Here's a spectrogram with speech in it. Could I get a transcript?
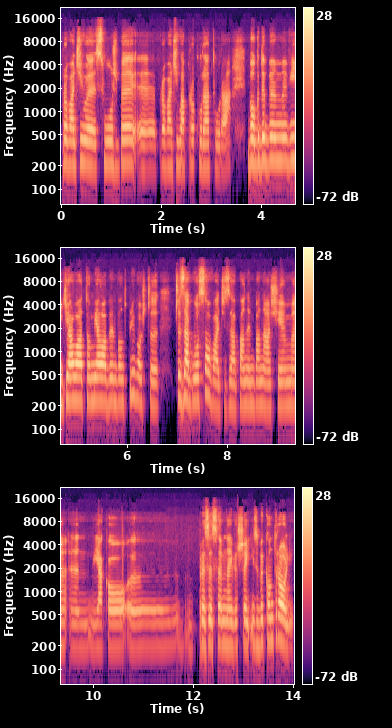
prowadziły służby, prowadziła prokuratura, bo gdybym wiedziała, to miałabym wątpliwość, czy, czy zagłosować za panem Banasiem jako prezesem Najwyższej Izby Kontroli.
